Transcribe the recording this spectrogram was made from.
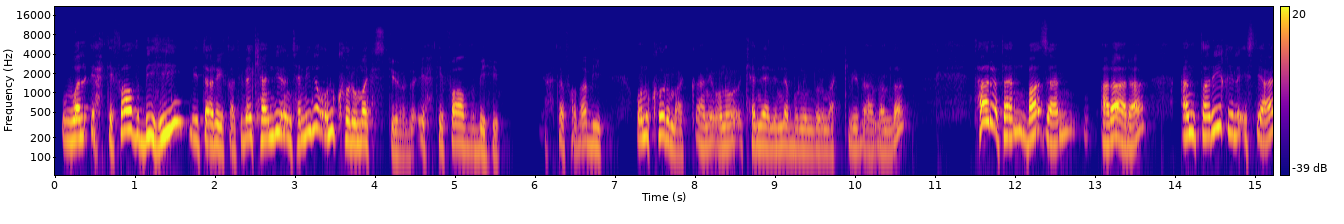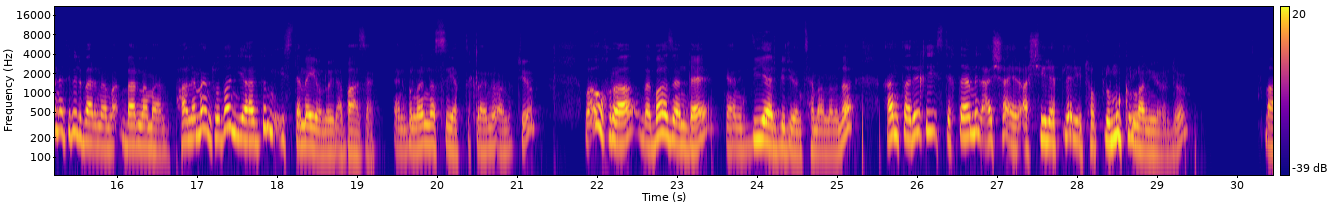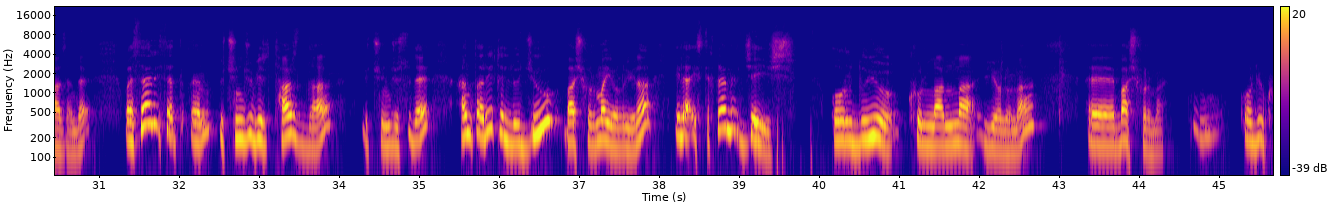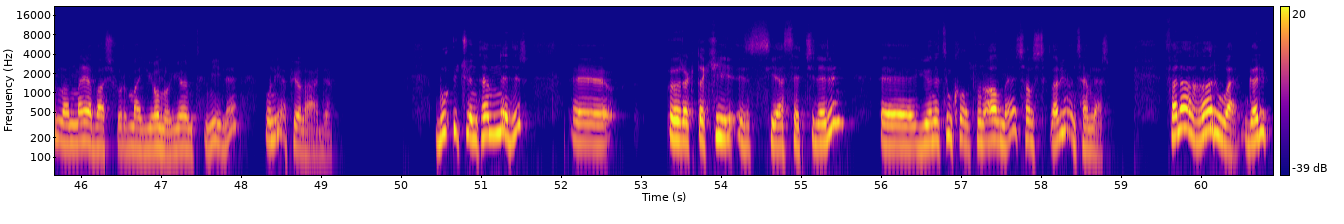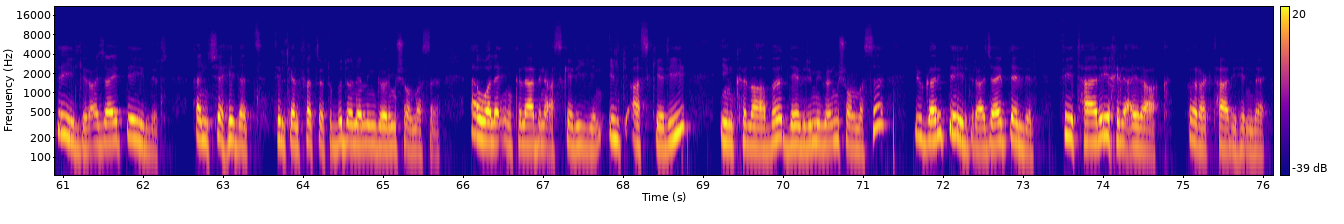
Vel ihtifaz bihi bir tarikati ve kendi yöntemiyle onu korumak istiyordu. İhtifaz bihi. İhtifaza bihi onu korumak, hani onu kendi elinde bulundurmak gibi bir anlamda. Taratan bazen ara ara an tarik ile istihaneti bil berlaman. Parlamentodan yardım isteme yoluyla bazen. Yani bunları nasıl yaptıklarını anlatıyor. Ve uhra ve bazen de yani diğer bir yöntem anlamında an tariki istihdamil aşair aşiretleri toplumu kullanıyordu. Bazen de. Ve saliseten üçüncü bir tarz da Üçüncüsü de an tarikil lucu başvurma yoluyla ila istihdamil ceyş orduyu kullanma yoluna e, başvurma. Orduyu kullanmaya başvurma yolu yöntemiyle bunu yapıyorlardı. Bu üç yöntem nedir? Ee, Irak'taki siyasetçilerin e, yönetim koltuğunu almaya çalıştıkları yöntemler. Fela garve, garip değildir, acayip değildir en şehidet tilkel fetretu bu dönemin görmüş olması evvele inkılabin askeriyin ilk askeri inkılabı devrimi görmüş olması garip değildir, acayip değildir. Fi tarihil Irak, Irak tarihinde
